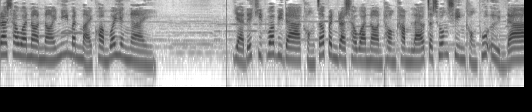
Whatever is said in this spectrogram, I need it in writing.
ราชาวานอนน้อยนี่มันหมายความว่ายังไง อย่าได้คิดว่าบิดาของเจ้าเป็นราชาวานอนทองคำแล้วจะช่วงชิงของผู้อื่นได้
